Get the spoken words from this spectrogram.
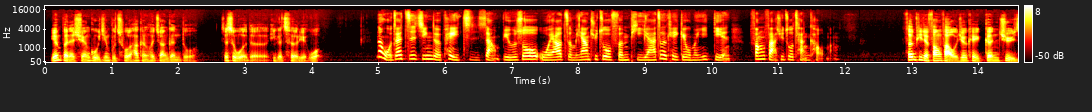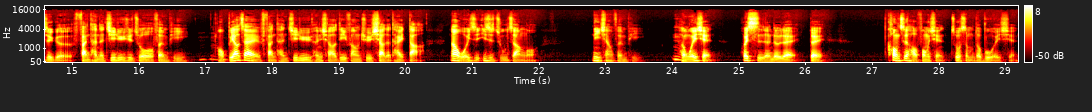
原本的选股已经不错了，它可能会赚更多。这是我的一个策略。我那我在资金的配置上，比如说我要怎么样去做分批啊？这个可以给我们一点方法去做参考吗？分批的方法，我觉得可以根据这个反弹的几率去做分批。嗯、哦，不要在反弹几率很小的地方去下得太大。那我一直一直主张哦，逆向分批很危险。嗯会死人，对不对？对，控制好风险，做什么都不危险，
